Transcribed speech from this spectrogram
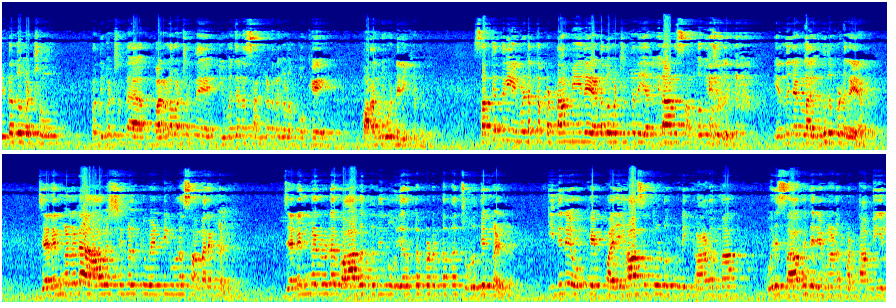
ഇടതുപക്ഷവും പ്രതിപക്ഷത്തെ ഭരണപക്ഷത്തെ യുവജന സംഘടനകളും ഒക്കെ പറഞ്ഞുകൊണ്ടിരിക്കുന്നത്. സത്യത്തിൽ ഇവിടുത്തെ പട്ടാമ്പിയിലെ ഇടതുപക്ഷത്തിന് എന്താണ് സംഭവിച്ചത് എന്ന് ഞങ്ങൾ അത്ഭുതപ്പെടുകയാണ്. ജനങ്ങളുടെ ആവശ്യങ്ങൾക്ക് വേണ്ടിയുള്ള സമരങ്ങൾ ജനങ്ങളുടെ ഭാഗത്ത് നിന്ന് ഉയർത്തപ്പെടേണ്ടുന്ന ചോദ്യങ്ങൾ ഇതിനെയൊക്കെ പരിഹാസത്തോടു കൂടി കാണുന്ന ഒരു സാഹചര്യമാണ് പട്ടാമ്പിയിൽ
